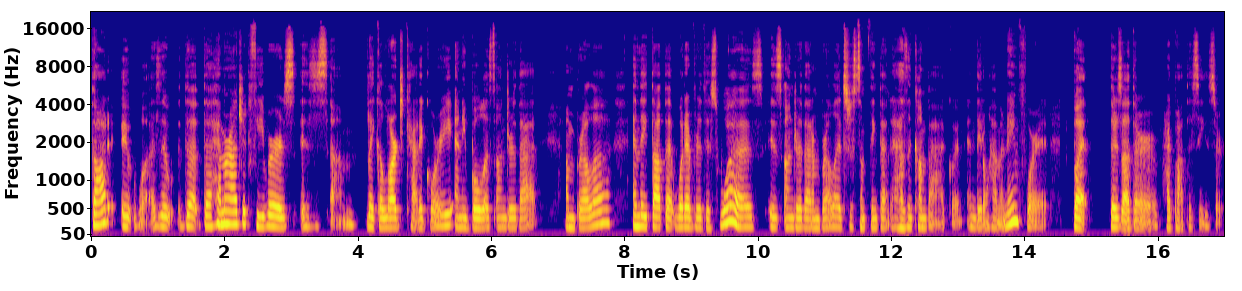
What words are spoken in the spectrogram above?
thought it was. It, the the hemorrhagic fevers is um, like a large category and Ebola's under that umbrella. And they thought that whatever this was is under that umbrella. It's just something that hasn't come back and they don't have a name for it. But there's other hypotheses or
